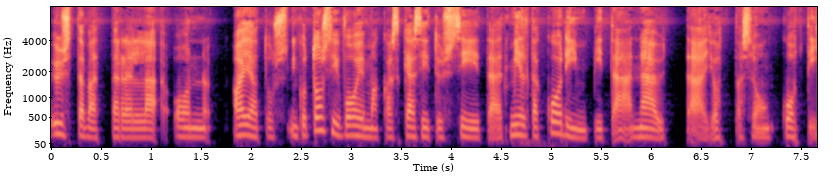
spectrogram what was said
ystävättärellä on ajatus, niin kuin tosi voimakas käsitys siitä, että miltä kodin pitää näyttää, jotta se on koti.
